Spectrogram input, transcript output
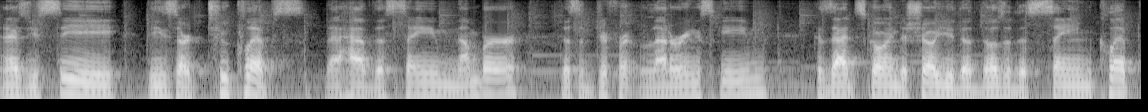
and as you see, these are two clips that have the same number, just a different lettering scheme, because that's going to show you that those are the same clip,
